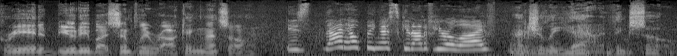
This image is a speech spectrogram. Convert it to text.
Created beauty by simply rocking, that's all. Is that helping us get out of here alive? Actually, yeah, I think so.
